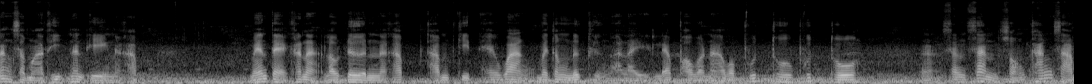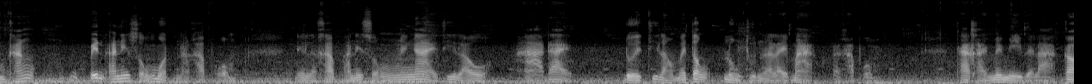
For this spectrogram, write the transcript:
นั่งสมาธินั่นเองนะครับ แม้แต่ขณะเราเดินนะครับทำจิตให้ว่างไม่ต้องนึกถึงอะไร แล้วภาวนาว่าพุทโธพุทโธอ่าสั้นๆสองครั้งสามครั้งเป็นอันนี้สงหมดนะครับผมนี่แหละครับอันนี้สงง่าย ๆที่เราหาได้ โดยที่เราไม่ต้องลงทุนอะไรมากนะครับผมถ้าใครไม่มีเวลาก็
